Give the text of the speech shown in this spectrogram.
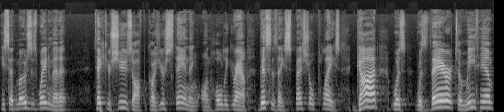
He said, Moses, wait a minute. Take your shoes off because you're standing on holy ground. This is a special place. God was, was there to meet him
